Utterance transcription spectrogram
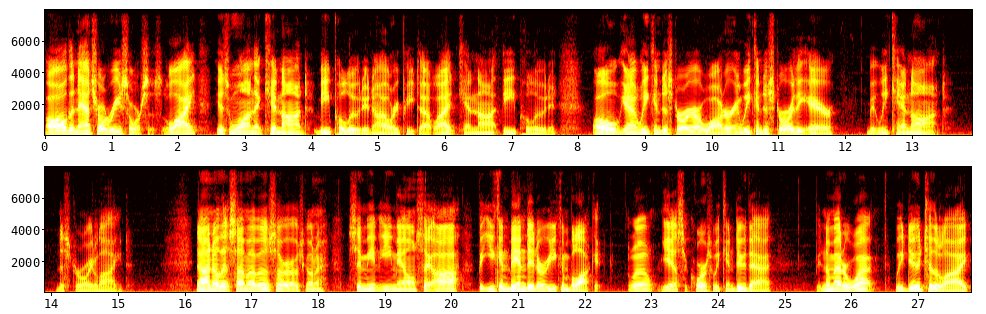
all the natural resources. Light is one that cannot be polluted. I'll repeat that. Light cannot be polluted. Oh, yeah, we can destroy our water and we can destroy the air, but we cannot destroy light. Now, I know that some of us are going to send me an email and say, ah, but you can bend it or you can block it. Well, yes, of course we can do that, but no matter what we do to the light,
